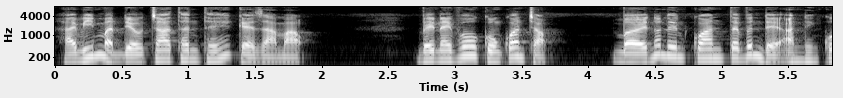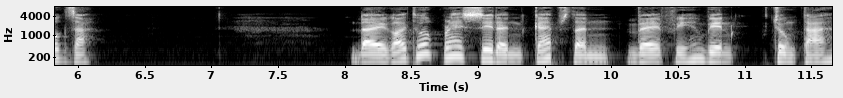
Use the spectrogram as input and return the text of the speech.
Hãy bí mật điều tra thân thế kẻ giả mạo. Việc này vô cùng quan trọng, bởi nó liên quan tới vấn đề an ninh quốc gia. Đầy gói thuốc President Capstan về phía viên Trung tá,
